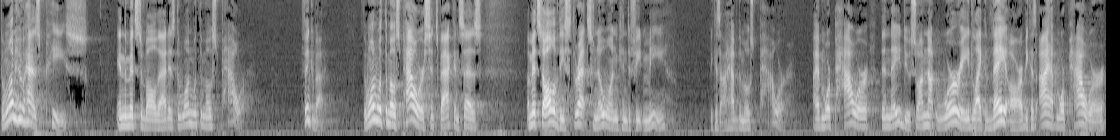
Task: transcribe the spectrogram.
The one who has peace in the midst of all that is the one with the most power. Think about it. The one with the most power sits back and says, Amidst all of these threats, no one can defeat me because I have the most power. I have more power than they do. So I'm not worried like they are because I have more power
